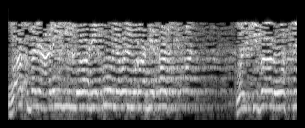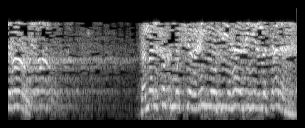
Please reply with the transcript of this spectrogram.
وأقبل عليه المراهقون والمراهقات والكبار والصغار. فما الحكم الشرعي في هذه المسألة؟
